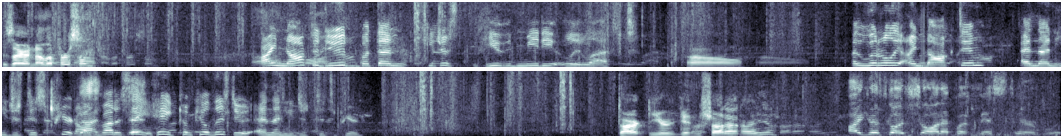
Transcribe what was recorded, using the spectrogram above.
Is there another person? I knocked a dude, but then he just he immediately left. Oh. I literally I knocked him and then he just disappeared. I was about to say, "Hey, come kill this dude," and then he just disappeared. Dark, you're getting shot at, are you? I just got shot at but missed terribly.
